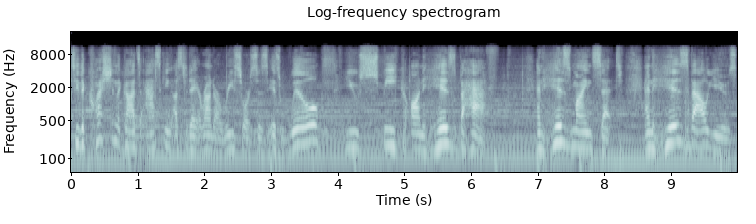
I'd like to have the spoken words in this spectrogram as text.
See, the question that God's asking us today around our resources is will you speak on his behalf and his mindset and his values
